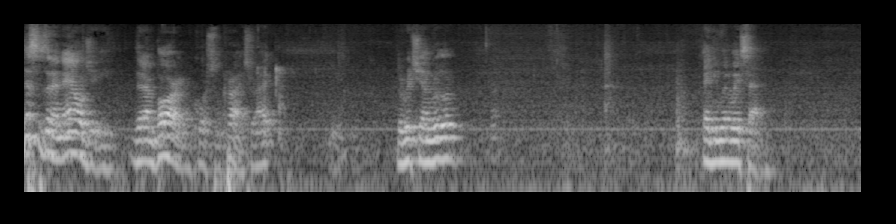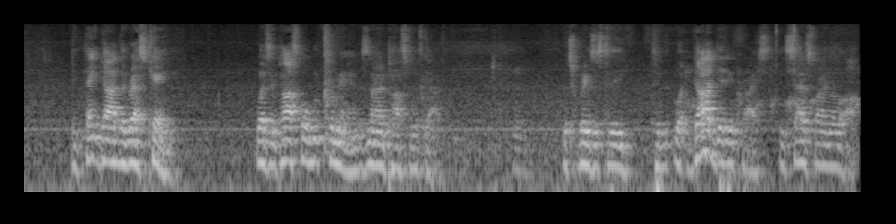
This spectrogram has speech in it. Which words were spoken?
This is an analogy that I'm borrowing, of course, from Christ, right? The rich young ruler. And he went away sad. And thank God the rest came. What's impossible for man is not impossible with God. Which brings us to, the, to what God did in Christ in satisfying the law.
